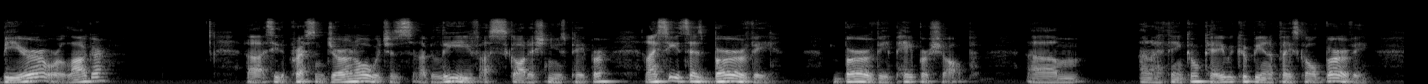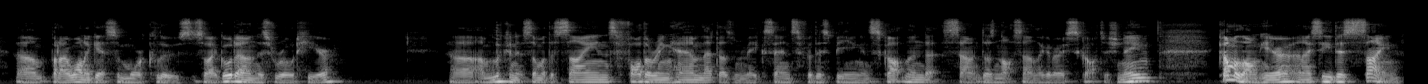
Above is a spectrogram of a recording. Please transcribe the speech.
beer or lager. Uh, I see the Press and Journal, which is, I believe, a Scottish newspaper. And I see it says Bervie, Bervie Paper Shop. Um, and I think, okay, we could be in a place called Bervie. Um, but I want to get some more clues. So I go down this road here uh, I'm looking at some of the signs. Fotheringham, that doesn't make sense for this being in Scotland. That sound does not sound like a very Scottish name. Come along here and I see this sign,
